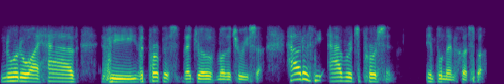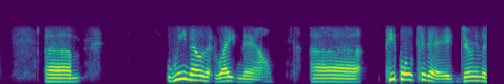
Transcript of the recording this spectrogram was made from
nor do I have the the purpose that drove Mother Teresa. How does the average person implement chutzpah? Um, we know that right now, uh, people today during this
